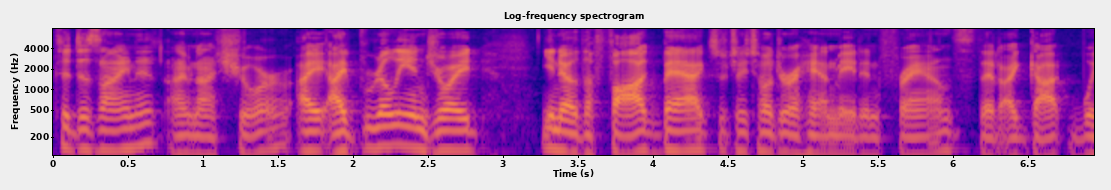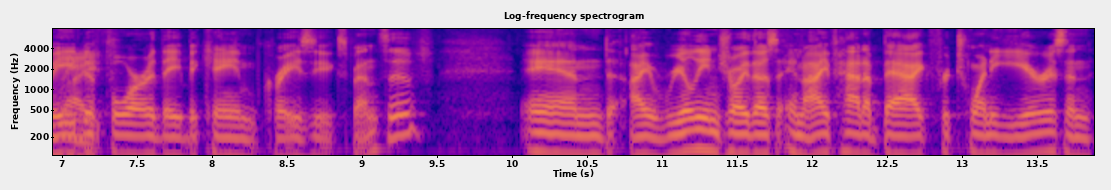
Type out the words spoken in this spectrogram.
to design it. I'm not sure. I, I've really enjoyed, you know, the fog bags, which I told you are handmade in France, that I got way Right. before they became crazy expensive. And I really enjoy those. And I've had a bag for 20 years, and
